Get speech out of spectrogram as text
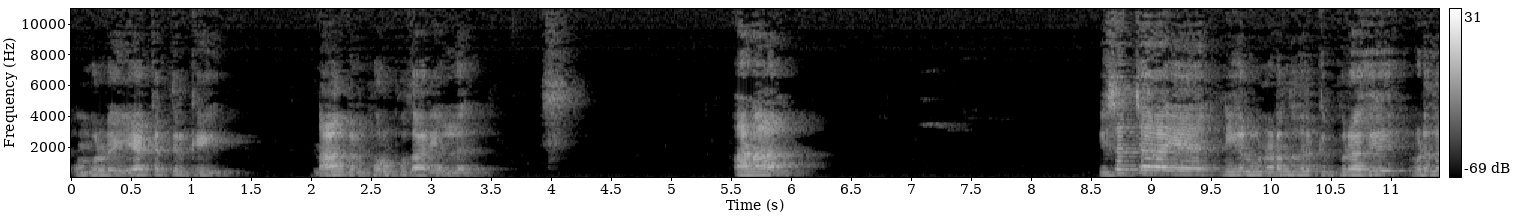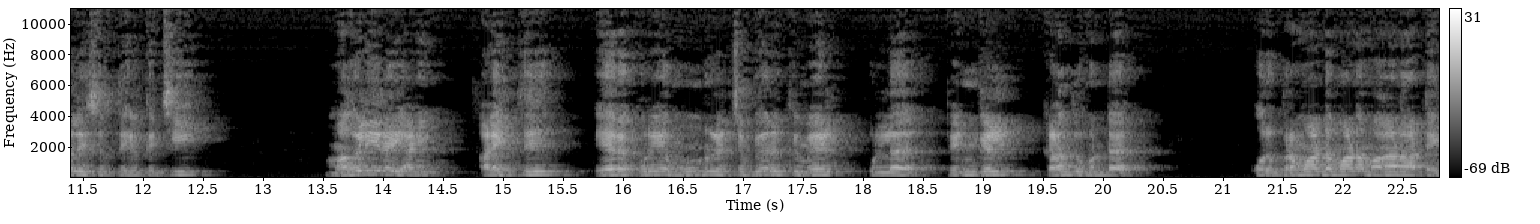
உங்களுடைய ஏக்கத்திற்கு நாங்கள் பொறுப்புதாரி அல்ல. ஆனால் விசச்சாராய நிகழ்வு நடந்ததற்கு பிறகு விடுதலை சிறுத்தைகள் கட்சி மகளிரை அணி அழைத்து ஏறக்குறைய மூன்று லட்சம் பேருக்கு மேல் உள்ள பெண்கள் கலந்து கொண்ட ஒரு பிரம்மாண்டமான மாநாட்டை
